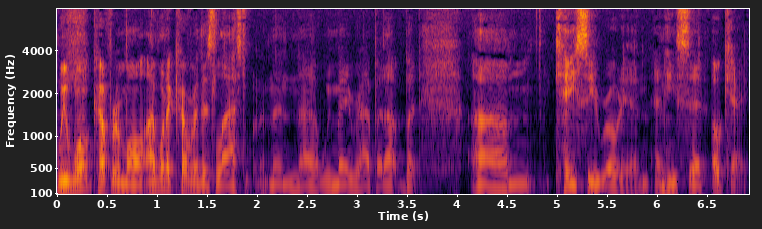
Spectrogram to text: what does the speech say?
We won't cover them all. I want to cover this last one, and then uh, we may wrap it up. But um, Casey wrote in, and he said, "Okay,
